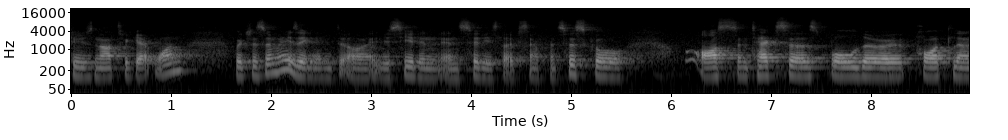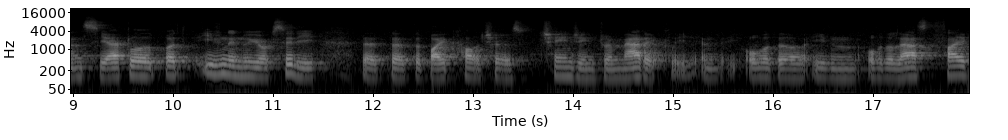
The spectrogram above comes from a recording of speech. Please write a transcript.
choose not to get one which is amazing. And uh, you see it in, in cities like San Francisco, Austin, Texas, Boulder, Portland, Seattle, but even in New York City, that the, the bike culture is changing dramatically. And over the even over the last five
